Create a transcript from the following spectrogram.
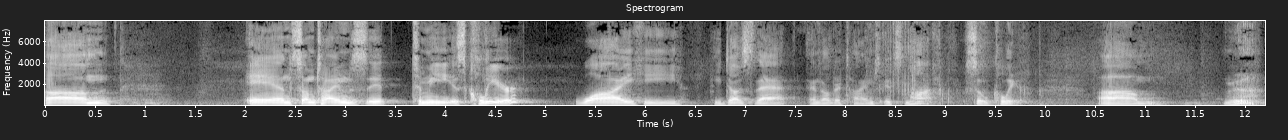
Um, and sometimes it, to me, is clear why he, he does that, and other times it's not so clear. Um, ugh,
